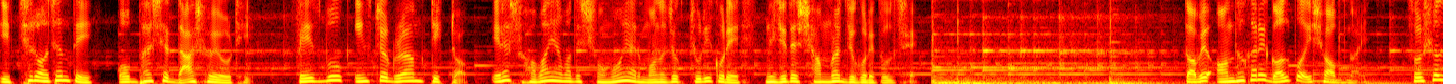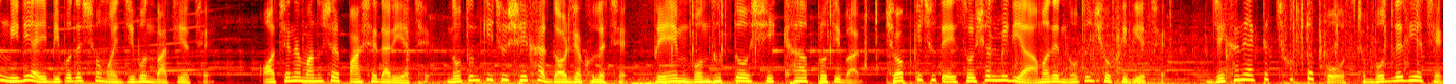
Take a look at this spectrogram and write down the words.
ইচ্ছের অজান্তেই অভ্যাসের দাস হয়ে উঠি। ফেসবুক ইনস্টাগ্রাম টিকটক এরা সবাই আমাদের সময় আর মনোযোগ চুরি করে নিজেদের সাম্রাজ্য গড়ে তুলছে। তবে অন্ধকারের গল্পই সব নয়। সোশ্যাল মিডিয়ায় বিপদের সময় জীবন বাঁচিয়েছে। অচেনা মানুষের পাশে দাঁড়িয়েছে। নতুন কিছু শেখার দরজা খুলেছে। প্রেম, বন্ধুত্ব, শিক্ষা, প্রতিবাদ, সবকিছুতে সোশ্যাল মিডিয়া আমাদের নতুন শক্তি দিয়েছে। যেখানে একটা ছোট্ট পোস্ট বদলে দিয়েছে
